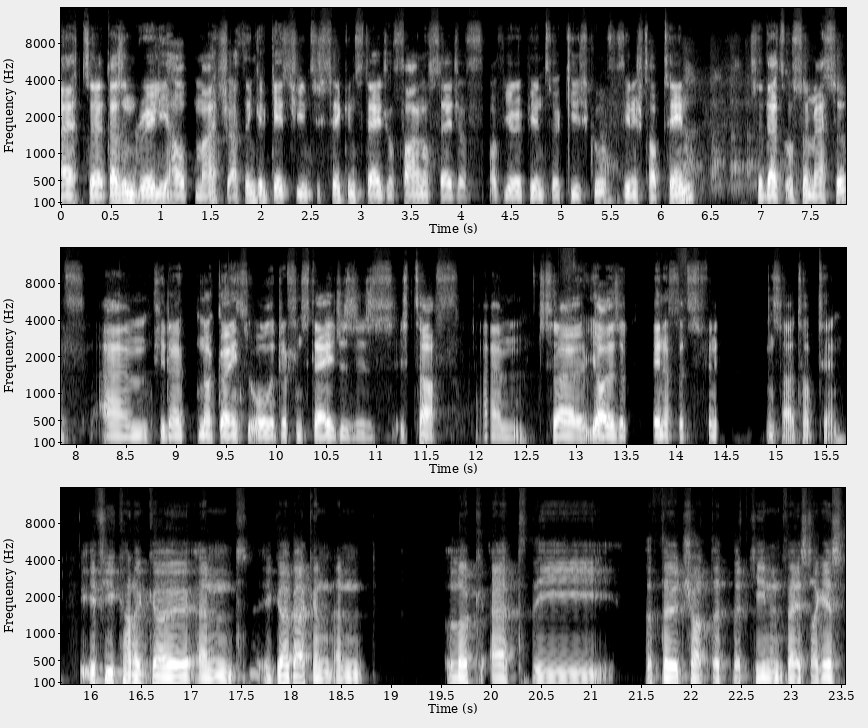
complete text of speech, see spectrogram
It uh, doesn't really help much. I think it gets you into second stage or final stage of, of European Q School if you finish top ten. So that's also massive. Um, you know, not going through all the different stages is is tough. Um, so yeah, there's a benefits inside top ten. If you kind of go and go back and, and look at the the third shot that that Keenan faced, I guess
